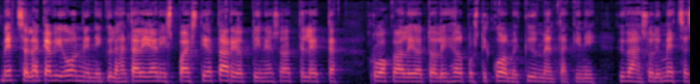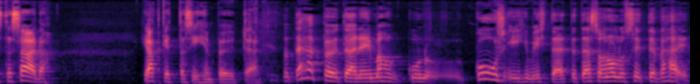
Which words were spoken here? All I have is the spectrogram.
metsällä kävi onni, niin kyllähän täällä jänispaistia tarjottiin. Jos ajattelee, että ruokailijat oli helposti 30 niin hyvähän se oli metsästä saada jatketta siihen pöytään. No tähän pöytään ei mahu kuin kuusi ihmistä, että tässä on ollut sitten vähän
